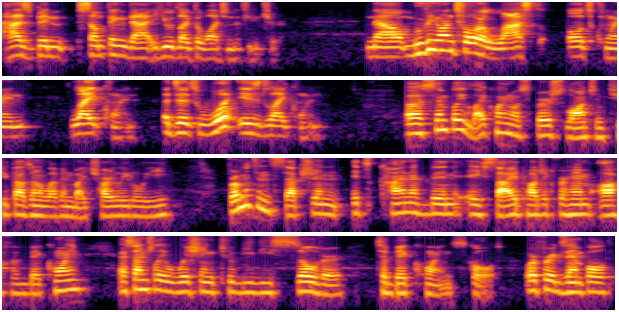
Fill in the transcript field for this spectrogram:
has been something that he would like to watch in the future. Now, moving on to our last altcoin, Litecoin. Aditz, what is Litecoin? Uh, simply, Litecoin was first launched in 2011 by Charlie Lee. From its inception, it's kind of been a side project for him off of Bitcoin, essentially wishing to be the silver to Bitcoin's gold, or for example,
